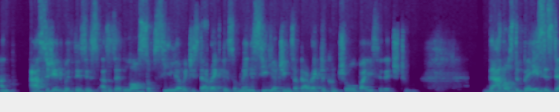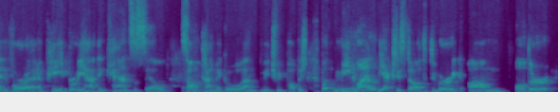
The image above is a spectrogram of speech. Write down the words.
And associated with this is, as I said, loss of cilia, which is directly, so many cilia genes are directly controlled by EZH2 that was the basis then for a, a, paper we had in Cancer Cell some time ago and which we published. But meanwhile, we actually started to work on other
